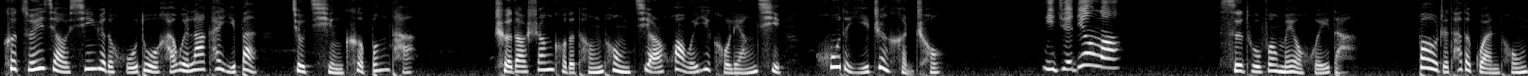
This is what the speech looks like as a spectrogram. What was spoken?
可嘴角新月的弧度还未拉开一半，就顷刻崩塌，扯到伤口的疼痛，继而化为一口凉气，呼的一阵狠抽。你决定了？司徒风没有回答，抱着他的管童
